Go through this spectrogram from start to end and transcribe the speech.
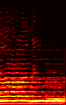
sadhu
